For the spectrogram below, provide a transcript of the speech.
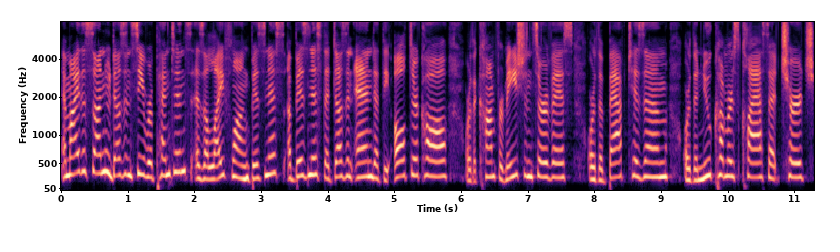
Am I the son who doesn't see repentance as a lifelong business, a business that doesn't end at the altar call or the confirmation service or the baptism or the newcomers class at church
